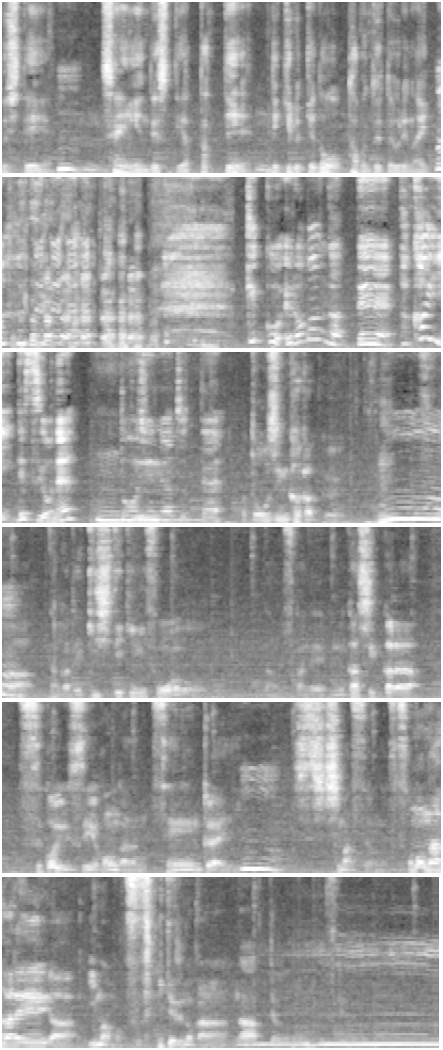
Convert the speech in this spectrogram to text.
プしてううん。ん1000円ですってやったってうんできるけど多分絶対売れないだけで 結構エロ漫画って高いですよね。うん。同人のやつって。同人価格。ううん。なんか歴史的にそうなんですかね。昔からすごい薄い本が1000円くらいうん。ししますよね。その流れが今も続いてるのかなって思うんですけど。うん。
